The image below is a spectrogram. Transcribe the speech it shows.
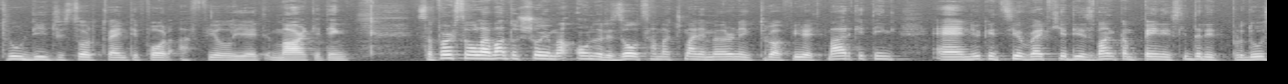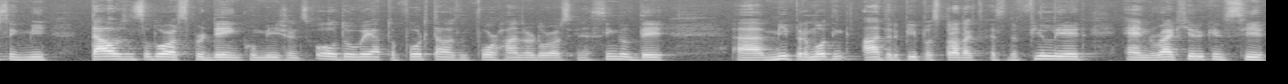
through Digistore24 affiliate marketing. So first of all I want to show you my own results, how much money I'm earning through affiliate marketing and you can see right here this one campaign is literally producing me thousands of dollars per day in commissions all the way up to $4,400 in a single day uh, me promoting other people's products as an affiliate. And right here you can see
